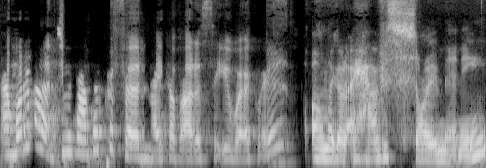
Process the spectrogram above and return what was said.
And what about, do you have a preferred makeup artist that you work with? Oh my God, I have so many.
